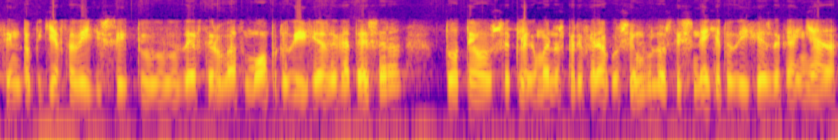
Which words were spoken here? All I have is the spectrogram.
στην τοπική αυτοδιοίκηση του δεύτερου βαθμού από το 2014 τότε ως εκλεγμένος Περιφερειακός Σύμβουλος, στη συνέχεια το 2019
